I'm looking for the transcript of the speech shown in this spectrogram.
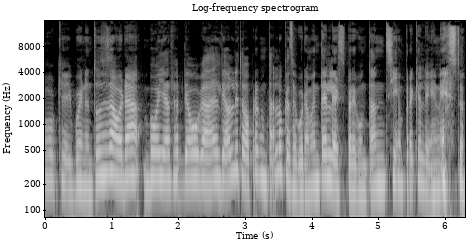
Ok, bueno, entonces ahora voy a ser de abogada del diablo y te voy a preguntar lo que seguramente les preguntan siempre que leen esto,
